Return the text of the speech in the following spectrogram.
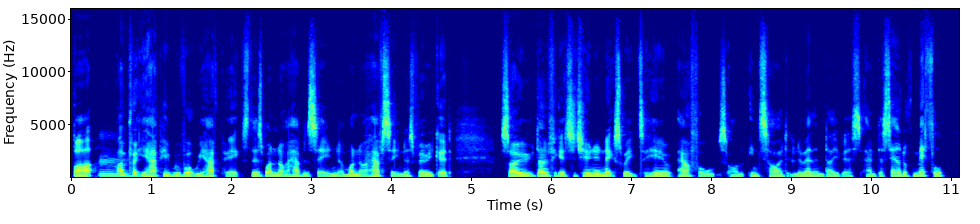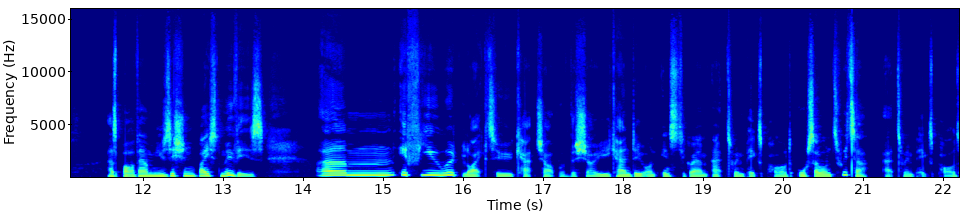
But I'm Mm. pretty happy with what we have picked. There's one that I haven't seen and one that I have seen that's very good. So don't forget to tune in next week to hear our thoughts on Inside Llewellyn Davis and The Sound of Metal as part of our musician-based movies. Um, if you would like to catch up with the show, you can do on Instagram at Twin Peaks Pod, also on Twitter at Twin Peaks Pod.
